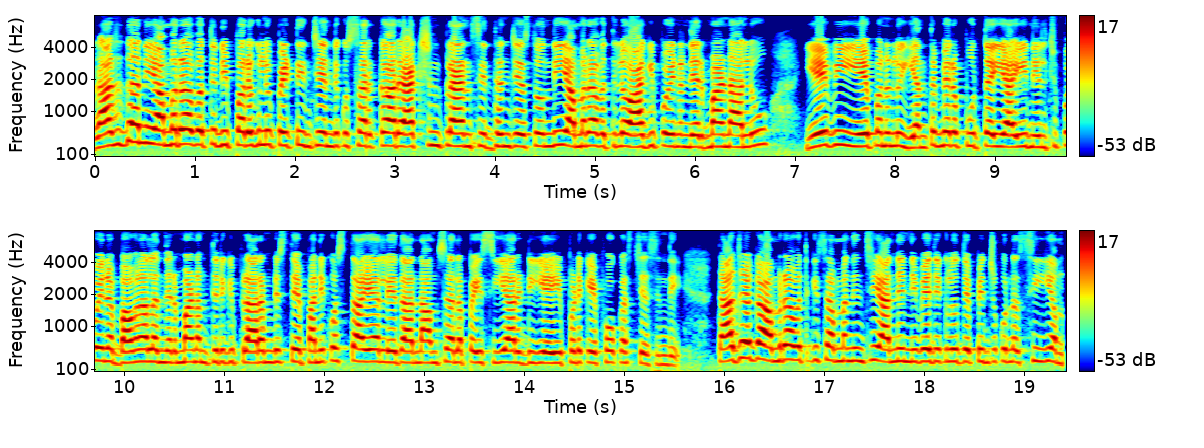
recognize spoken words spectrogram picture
రాజధాని అమరావతిని పరుగులు పెట్టించేందుకు సర్కార్ యాక్షన్ ప్లాన్ సిద్ధం చేస్తోంది. అమరావతిలో ఆగిపోయిన నిర్మాణాలు ఏవి ఏ పనులు ఎంత మేర పూర్తయ్యాయి నిలిచిపోయిన భవనాల నిర్మాణం తిరిగి ప్రారంభిస్తే పనికొస్తాయా లేదా అన్న అంశాలపై సిఆర్డీఏ ఇప్పటికే ఫోకస్ చేసింది. తాజాగా అమరావతికి సంబంధించి అన్ని నివేదికలు తెప్పించుకున్న సీఎం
